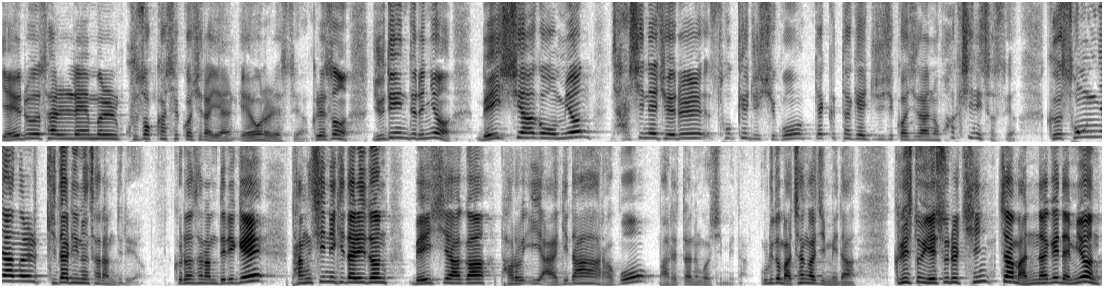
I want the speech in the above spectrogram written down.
예루살렘을 구속하실 것이라 예- 예언을 했어요. 그래서 유대인들은요 메시아가 오면 자신의 죄를 속해 주시고 깨끗하게 해 주실 것이라는 확신이 있었어요. 그 속량을 기다리는 사람들이에요. 그런 사람들에게 당신이 기다리던 메시아가 바로 이 아기다라고 말했다는 것입니다. 우리도 마찬가지입니다. 그리스도 예수를 진짜 만나게 되면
